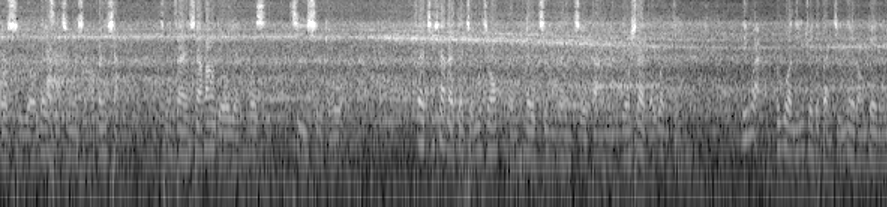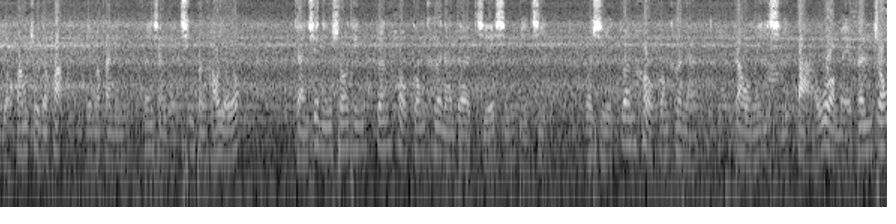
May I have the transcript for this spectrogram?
或是有类似经历想要分享，请在下方留言或是寄信给我。在接下来的节目中，我们会尽量解答您留下来的问题。另外，如果您觉得本集内容对您有帮助的话，也麻烦您分享给亲朋好友哟。感谢您收听敦厚工科男的节行笔记，我是敦厚工科男，让我们一起把握每分钟。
